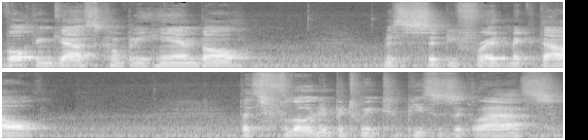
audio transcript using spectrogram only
Vulcan Gas Company handbill, Mississippi Fred McDowell. That's floated between two pieces of glass.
